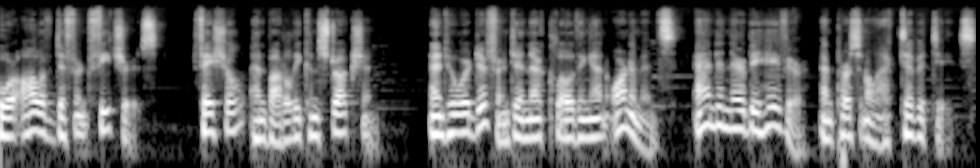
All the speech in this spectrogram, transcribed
who were all of different features, facial and bodily construction, and who were different in their clothing and ornaments, and in their behavior and personal activities.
